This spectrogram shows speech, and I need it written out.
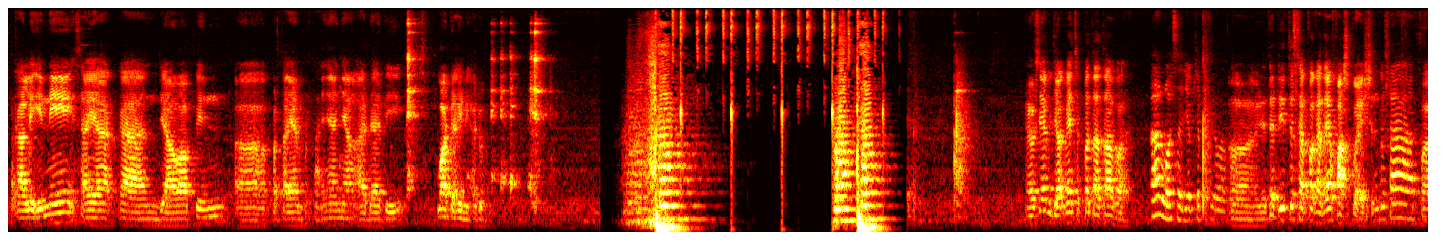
Kali ini saya akan jawabin eh, pertanyaan-pertanyaan yang ada di wadah ini. Aduh. Harusnya jawabnya cepet atau apa? Ah, nggak usah jawab apa-apa. Oh, ya, tadi itu siapa katanya fast question itu siapa?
